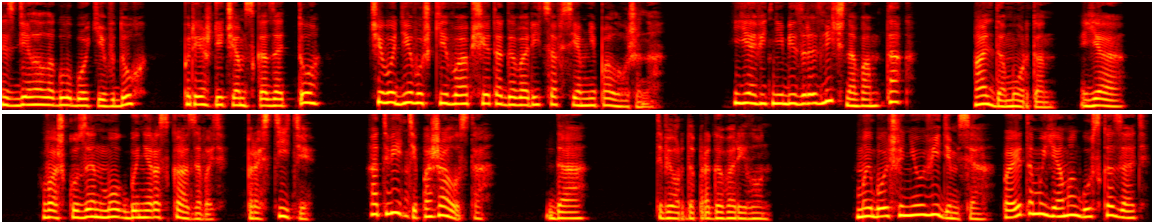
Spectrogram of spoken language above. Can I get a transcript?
Сделала глубокий вдох, прежде чем сказать то, чего девушке вообще-то говорить совсем не положено. «Я ведь не безразлична вам, так?» «Альда Мортон, я... Ваш кузен мог бы не рассказывать. Простите. Ответьте, пожалуйста». «Да», — твердо проговорил он. «Мы больше не увидимся, поэтому я могу сказать.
